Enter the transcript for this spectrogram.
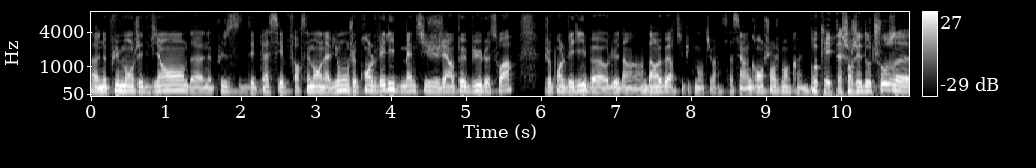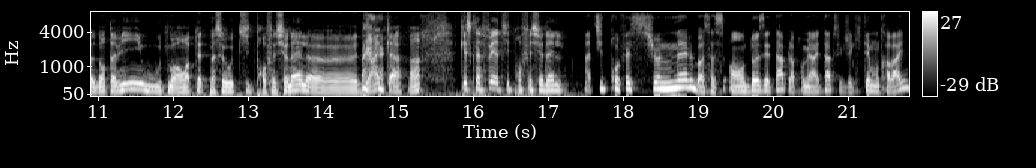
ne plus manger de viande, ne plus se déplacer forcément en avion. Je prends le Vélib, même si j'ai un peu bu le soir. Je prends le Vélib au lieu d'un Uber typiquement, tu vois. Ça, c'est un grand changement quand même. Ok, t'as changé d'autres choses dans ta vie ou on va peut-être passer au titre professionnel direct là. Hein Qu'est-ce que tu as fait à titre professionnel? À titre professionnel, bah, ça, en deux étapes. La première étape, c'est que j'ai quitté mon travail.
